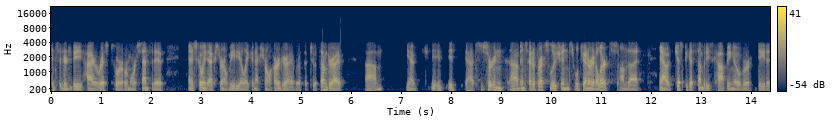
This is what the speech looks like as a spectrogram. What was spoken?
considered to be higher risk or, or, more sensitive, and it's going to external media like an external hard drive or to a thumb drive, um, you know, it, it uh, certain um, insider threat solutions will generate alerts on that. Now, just because somebody's copying over data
